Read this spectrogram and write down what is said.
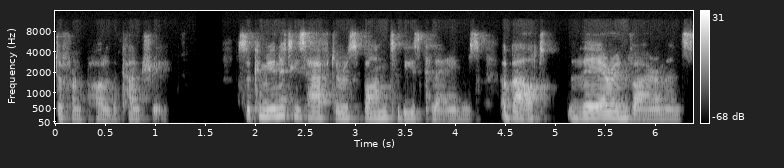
different part of the country. So communities have to respond to these claims about their environments,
